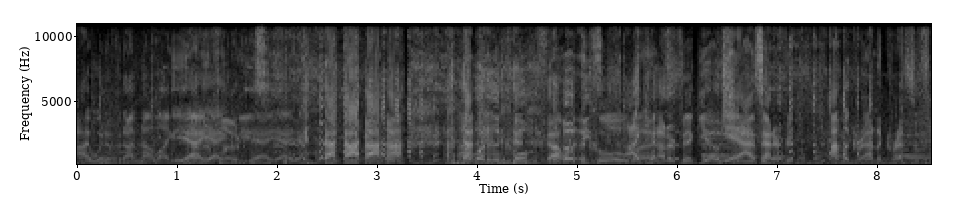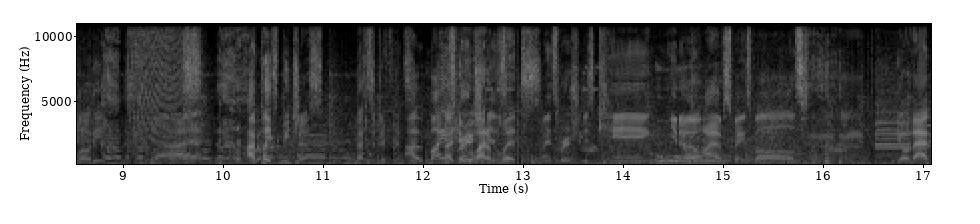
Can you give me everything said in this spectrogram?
I would have, but I'm not like yeah, the yeah, other floaties. yeah, yeah, yeah. I'm one of the cool Yeah, I'm one of the cool I ones. counter pick Yoshi. Yeah, I've had. I'm a, an aggressive floaty. Yeah. I play speed chess. That's the difference. I, my I do a inspiration lot of is blitz. my inspiration is King. You know, I have Ooh. Spaceballs. Mhm. Yo, that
